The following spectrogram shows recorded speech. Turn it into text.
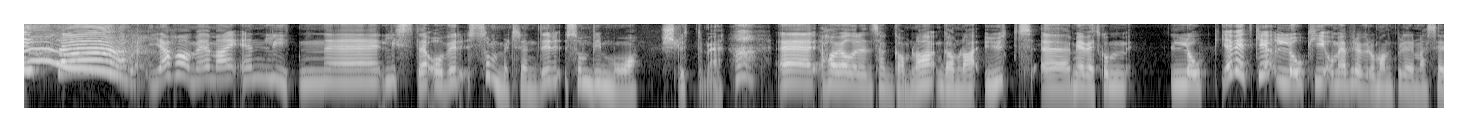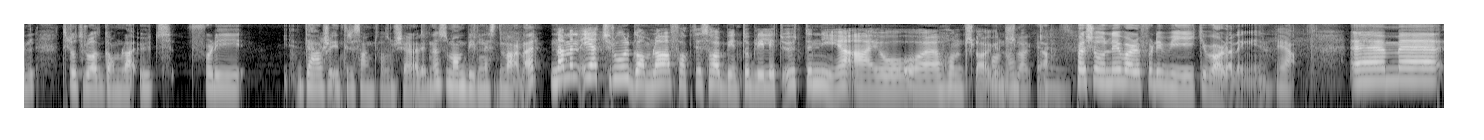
Liste! Jeg har med meg en liten eh, liste over sommertrender som vi må slutte med. Eh, har jo allerede sagt Gamla. Gamla er ut. Eh, men jeg vet ikke om low, Jeg vet ikke low-key om jeg prøver å manipulere meg selv til å tro at Gamla er ut. Fordi det er så interessant hva som skjer der inne, så man vil nesten være der. Nei, men Jeg tror Gamla faktisk har begynt å bli litt ut. Det nye er jo uh, håndslaget. Håndslag, ja. Personlig var det fordi vi ikke var der lenger. Ja. Um, eh,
